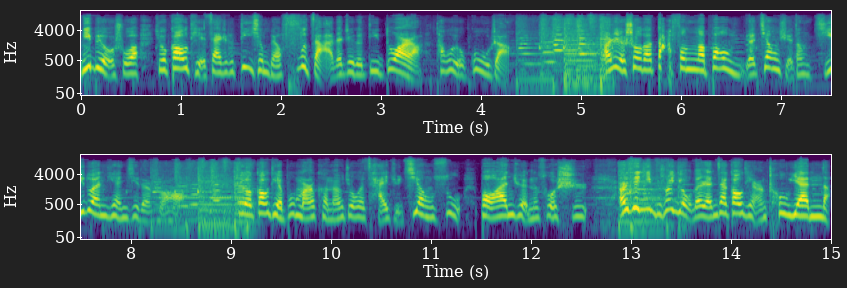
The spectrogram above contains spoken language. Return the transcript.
你比如说，就高铁在这个地形比较复杂的这个地段啊，它会有故障，而且受到大风啊、暴雨啊、降雪等极端天气的时候，这个高铁部门可能就会采取降速、保安全的措施。而且你比如说，有的人在高铁上抽烟的，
